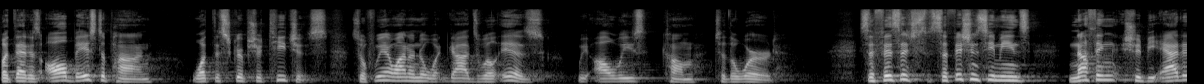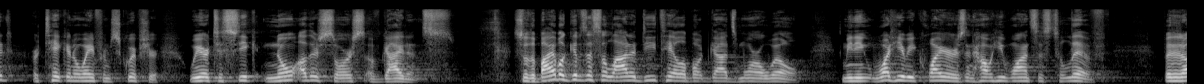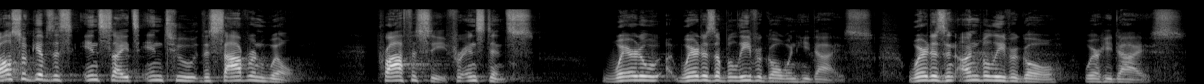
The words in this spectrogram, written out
But that is all based upon what the Scripture teaches. So if we want to know what God's will is, we always come to the Word. Sufficiency means nothing should be added or taken away from Scripture. We are to seek no other source of guidance. So the Bible gives us a lot of detail about God's moral will, meaning what He requires and how He wants us to live. But it also gives us insights into the sovereign will. Prophecy, for instance, where, do, where does a believer go when he dies? Where does an unbeliever go where he dies?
